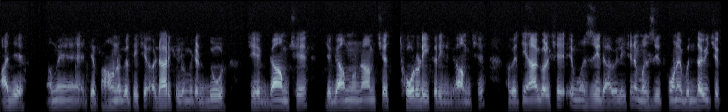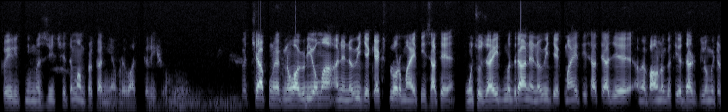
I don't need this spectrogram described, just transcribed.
આજે અમે જે ભાવનગરથી છે, અઢાર કિલોમીટર દૂર જે એક ગામ છે, જે ગામનું નામ છે થોરડી કરીને ગામ છે. હવે ત્યાં આગળ છે એ મસ્જિદ આવેલી છે ને મસ્જિદ કોણે બંધાવી છે, કઈ રીતની મસ્જિદ છે, તમામ પ્રકારની આપણે વાત કરીશું. સ્વાગત છે આપનું એક નવા વિડીયોમાં અને નવી જ એક એક્સપ્લોર માહિતી સાથે હું છું જાહિદ મદ્રા અને નવી જ એક માહિતી સાથે આજે અમે ભાવનગરથી અઢાર કિલોમીટર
